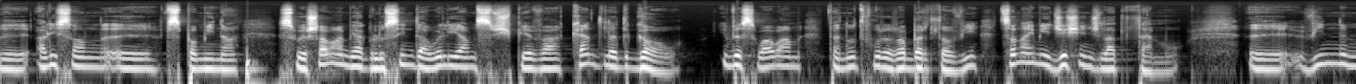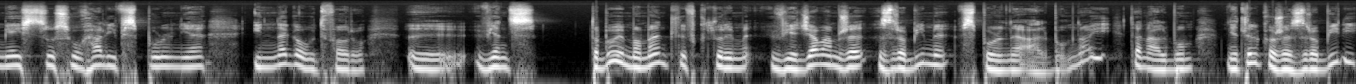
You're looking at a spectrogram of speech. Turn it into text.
Y, Alison y, wspomina: Słyszałam, jak Lucinda Williams śpiewa Can't Let Go i wysłałam ten utwór Robertowi co najmniej 10 lat temu. Y, w innym miejscu słuchali wspólnie innego utworu, więc to były momenty, w którym wiedziałam, że zrobimy wspólny album. No i ten album nie tylko, że zrobili,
